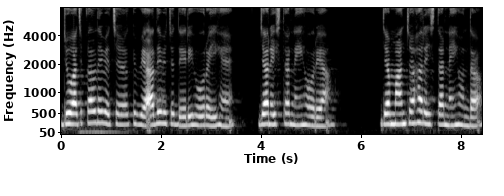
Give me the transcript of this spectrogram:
ਜੋ ਅੱਜ ਕੱਲ ਦੇ ਵਿੱਚ ਕਿ ਵਿਆਹ ਦੇ ਵਿੱਚ ਦੇਰੀ ਹੋ ਰਹੀ ਹੈ ਜਾਂ ਰਿਸ਼ਤਾ ਨਹੀਂ ਹੋ ਰਿਹਾ ਜਾਂ ਮਨ ਚਾਹ ਰਿਸ਼ਤਾ ਨਹੀਂ ਹੁੰਦਾ,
